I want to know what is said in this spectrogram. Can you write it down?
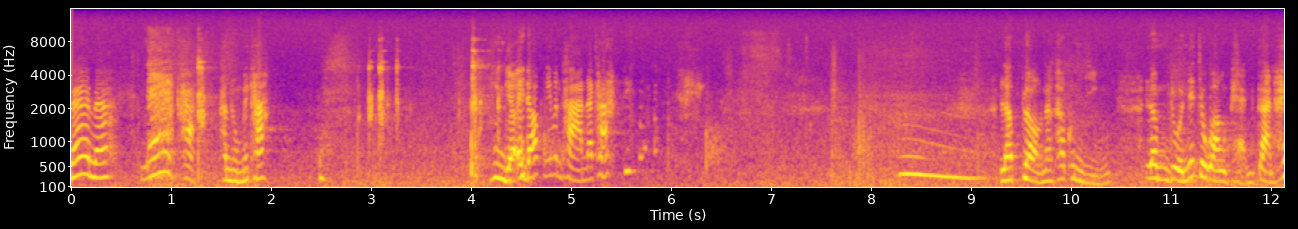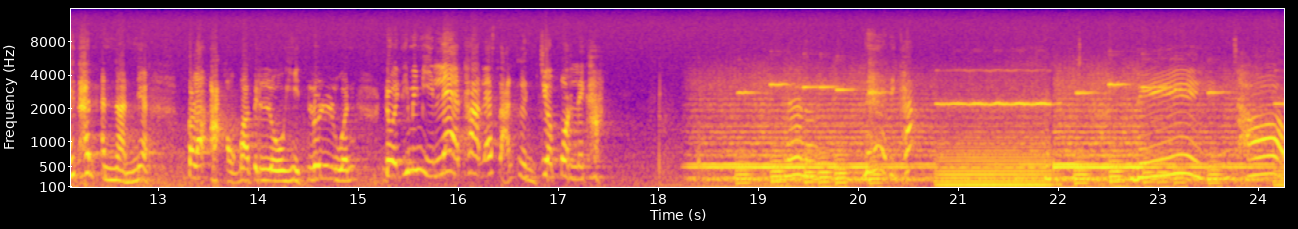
ได้ผลแน่นะ แน่ค่ะทานนมไหมคะ เดี๋ยวไอ้ด็อกนี่มันทานนะคะ รับรองนะคะ คุณหญิงลำดวนเนี่ยจะวางแผนการให้ท่านอนันต์เนี่ยกระอักออกมาเป็นโลหิตล้วนๆ โดยที่ไม่มีแร่ธาตุและสารอื่นเจือปนเลยค่ะ แน่นะแน่ดิคะดี ชอบ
